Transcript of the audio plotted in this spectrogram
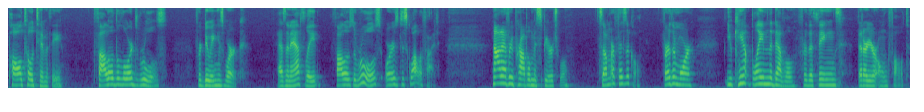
Paul told Timothy, Follow the Lord's rules for doing his work. As an athlete, follows the rules or is disqualified. Not every problem is spiritual. Some are physical. Furthermore, you can't blame the devil for the things that are your own fault.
